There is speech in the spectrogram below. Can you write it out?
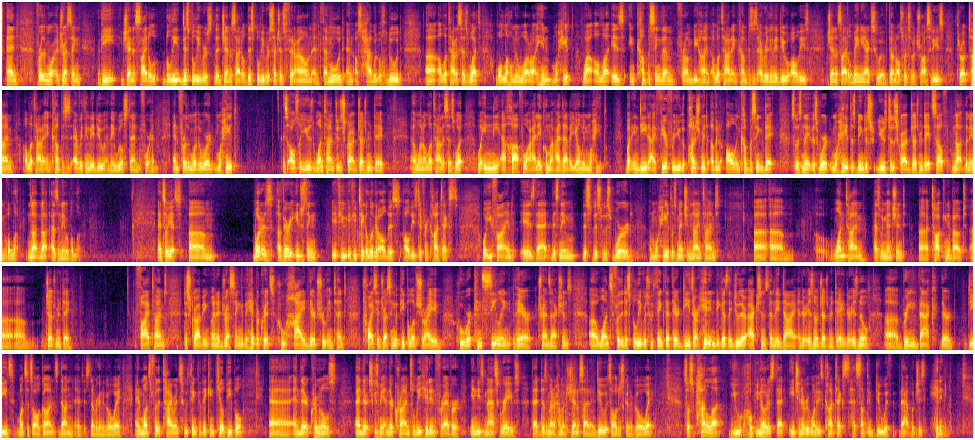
And furthermore, addressing the genocidal disbelievers, the genocidal disbelievers such as Fir'aun and Thamud and Ashab al-Ukhdud, uh, Allah Ta'ala says what? Wallahu min wara'ihim muhit. While Allah is encompassing them from behind. Allah Ta'ala encompasses everything they do, all these genocidal maniacs who have done all sorts of atrocities throughout time. Allah Ta'ala encompasses everything they do and they will stand before Him. And furthermore, the word muhit is also used one time to describe Judgment Day uh, when Allah Ta'ala says what? وَإِنِّي أَخَافُ عَلَيْكُمْ عَذَابَ يَوْمٍ مُحِيطٍ but indeed I fear for you the punishment of an all-encompassing day. So this, this word muhit is being used to describe Judgment Day itself, not the name of Allah, not, not as the name of Allah. And so yes, um, what is a very interesting, if you, if you take a look at all this, all these different contexts, what you find is that this name, this, this, this word, muhit, is mentioned nine times. Uh, um, one time, as we mentioned, uh, talking about uh, um, Judgment Day five times describing and addressing the hypocrites who hide their true intent, twice addressing the people of Shu'aib who were concealing their transactions, uh, once for the disbelievers who think that their deeds are hidden because they do their actions, then they die, and there is no judgment day, there is no uh, bringing back their deeds. Once it's all gone, it's done, it's never going to go away. And once for the tyrants who think that they can kill people uh, and their criminals and their excuse me, and their crimes will be hidden forever in these mass graves. That doesn't matter how much genocide I do; it's all just going to go away. So, Subhanallah, you hope you notice that each and every one of these contexts has something to do with that which is hidden.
